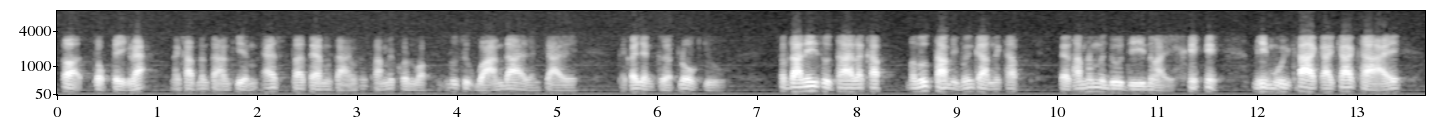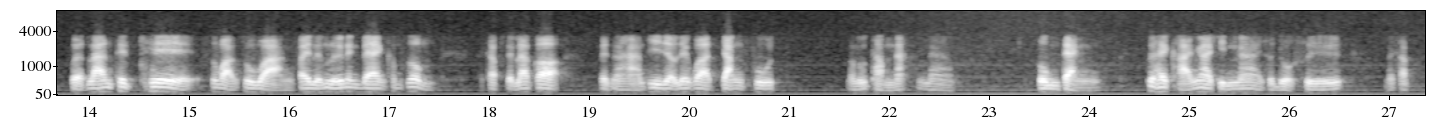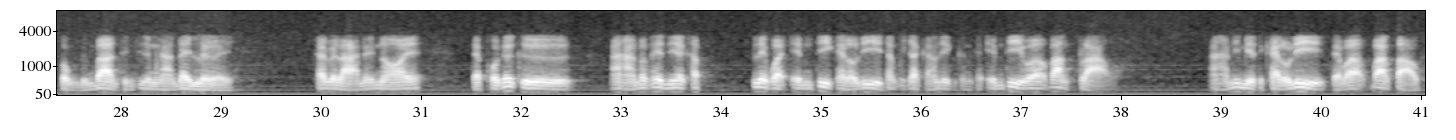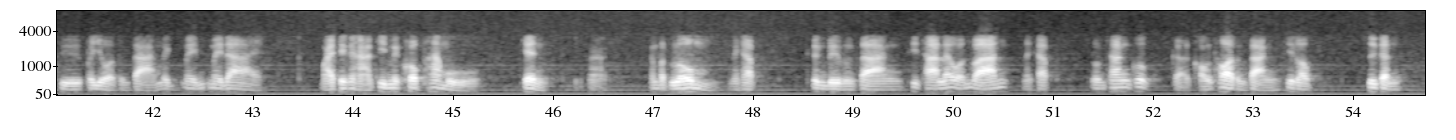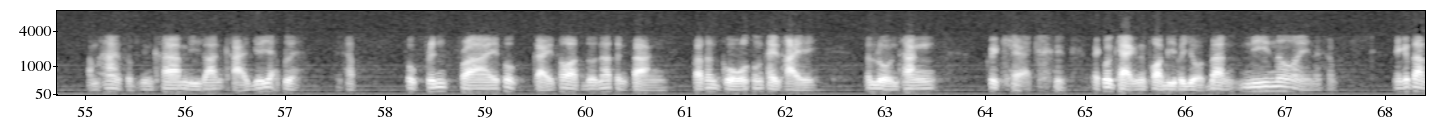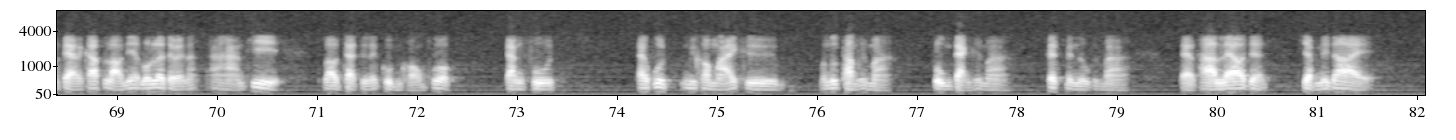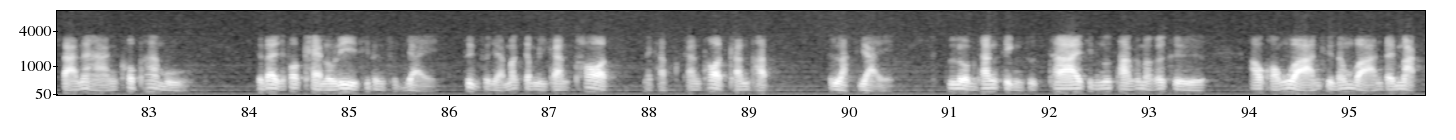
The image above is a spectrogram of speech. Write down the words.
ก็จบไปอีกแล้วนะครับน้ำตาลเทียมแอสปาร์แตมต่างๆทำให้คนรู้สึกหวานได้อย่างใจ แต่ก็ยังเกิดโรคอยู่ สัปดาห์นี้สุดท้ายแล้วครับ มนุษย์ทำอีกเหมือนกันนะครับ แต่ทำให้มันดูดีหน่อย มีมูลค่าการค้าขาย เปิดร้านเท่ๆสว่างสว่างไฟเหลืองๆแดงๆคำส้มนะครับ เสร็จแล้วก็เป็นอาหารที่เราเรียกว่าจังฟู้ดมนุษย์ทำนะนะปรุงแต่งเพื่อให้ขายง่ายกินง่าย สะดวกซื้อนะครับ ส่งถึงบ้านถึงที่ทำงานได้เลย ใช้เวลาน้อยๆ แต่ผลก็คืออาหารประเภทนี้ครับ เรียกว่า empty calorie ทางวิชาการเรียกกันครับ empty ว่าว่างเปล่า อาหารที่มีแต่แคลอรี่ แต่ว่าว่างเปล่าคือประโยชน์ต่างๆ ไม่ไม่ไม่ได้ หมายถึงอาหารที่ไม่ครบห้าหมู่ เช่นน้ำบัดลมนะครับ เครื่องดื่มต่างๆ ที่ทานแล้วหวานๆนะครับ รวมทั้งพวกของทอดต่างๆ ที่เราซื้อกันตามห้างสรรพสินค้ามีร้านขายเยอะแยะเลยนะครับ พวกเฟรนช์ฟรายพวกไก่ทอดโดนัทต่างๆปลาทั้งโกของไทยๆและรวมทั้งกล้วยแขก แต่กล้วยแขกพอมีประโยชน์บ้างนี้น้อยนะครับ ยังก็ตามแต่นะครับ เหล่านี้ล้นแล้วแต่นะอาหารที่เราจัดอยู่ในกลุ่มของพวกจังฟูดจังฟูดมีความหมายคือมนุษย์ทำขึ้นมา ปรุงแต่งขึ้นมาเซตเมนูขึ้นมา แต่ทานแล้วจะจะไม่ได้สารอาหารครบห้าหมู่ จะได้เฉพาะแคลอรี่ที่เป็นส่วนใหญ่ ซึ่งส่วนใหญ่มักจะมีการทอดนะครับ การทอดการผัดเป็นหลักใหญ่ รวมทั้งสิ่งสุดท้ายที่มนุษย์ทำขึ้นมาก็คือ เอาของหวานคือน้ำหวานไปหมัก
